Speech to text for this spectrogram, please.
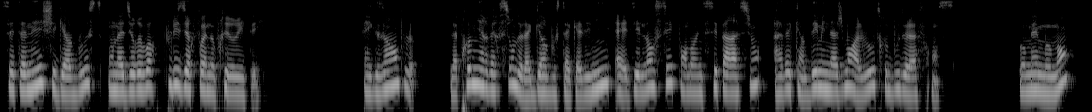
Cette année, chez Girl Boost, on a dû revoir plusieurs fois nos priorités. Exemple, la première version de la Girl Boost Academy a été lancée pendant une séparation avec un déménagement à l'autre bout de la France. Au même moment,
